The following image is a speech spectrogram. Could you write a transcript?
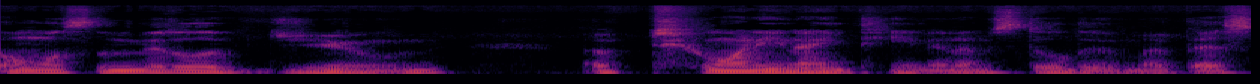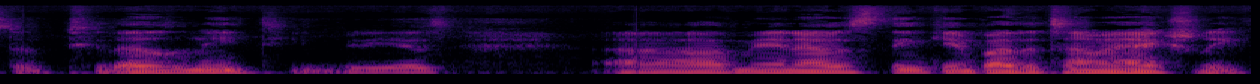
almost the middle of June of 2019, and I'm still doing my best of 2018 videos. Uh, man, I was thinking by the time I actually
